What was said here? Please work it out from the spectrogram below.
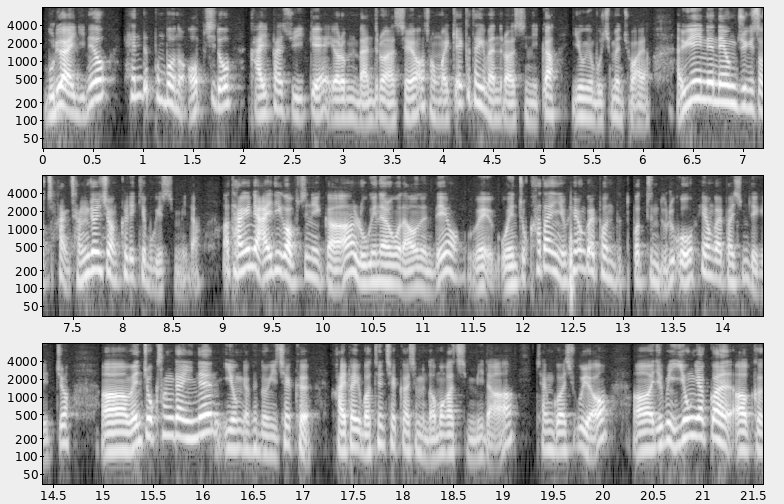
무료 아이디는 핸드폰 번호 없이도 가입할 수 있게 여러분 만들어 놨어요. 정말 깨끗하게 만들어 놨으니까 이용해 보시면 좋아요. 아, 위에 있는 내용 중에서 장, 장전 시황 클릭해 보겠습니다. 아, 당연히 아이디가 없으니까 로그인하라고 나오는데요. 왜, 왼쪽 하단에 회원 가입 버튼 누르고 회원 가입하시면 되겠죠. 어, 왼쪽 상단에 있는 이용약 행동이 체크, 가입하기 버튼 체크하시면 넘어가십니다. 참고하시고요. 어, 지금 이용약관 어, 그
